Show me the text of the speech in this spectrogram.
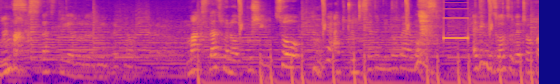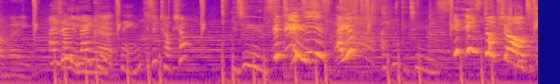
Max, that's three years older than me right now. Max, that's when I was pushing. So, hmm, Yeah, at 27, you know where I was. I think it's also the top I'm wearing. I really you like wear it. Things. Is it Topshop? It is. It is. Are you? I think it is. It is Topshop. It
